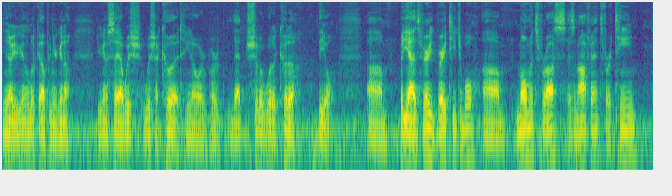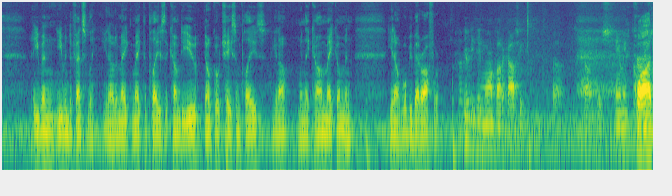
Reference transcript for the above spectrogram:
you know, you're going to look up and you're going to you're going to say, I wish wish I could, you know, or, or that shoulda, woulda, coulda deal. Um, but yeah, it's very very teachable um, moments for us as an offense, for a team, even even defensively. You know, to make make the plays that come to you. Don't go chasing plays. You know, when they come, make them, and you know we'll be better off for it. Do you have anything more on Fatukasi? Uh, About his hammy? Quad,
